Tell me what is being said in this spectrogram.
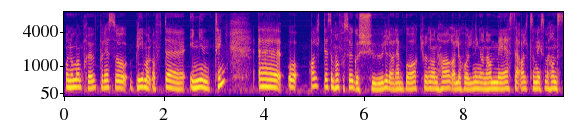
Og når man prøver på det, så blir man ofte ingenting. Eh, og alt det som han forsøker å skjule, da, den bakgrunnen han har, alle holdningene han har med seg, alt som liksom er hans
